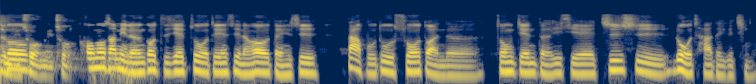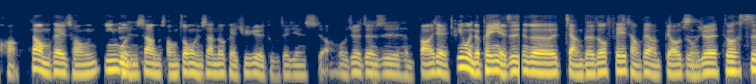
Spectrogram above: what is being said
能够没错没错空中商品能够直接做这件事，然后等于是大幅度缩短的。中间的一些知识落差的一个情况，那我们可以从英文上、从、嗯、中文上都可以去阅读这件事哦。我觉得真的是很棒，而且英文的配音也是那个讲的都非常非常标准，我觉得都是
